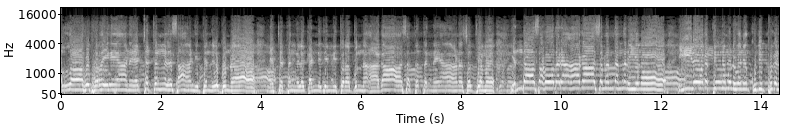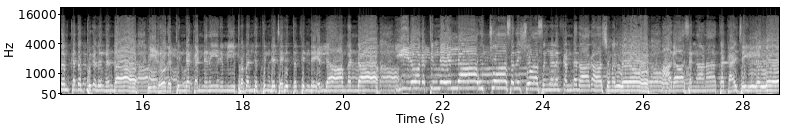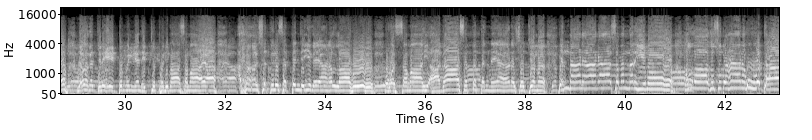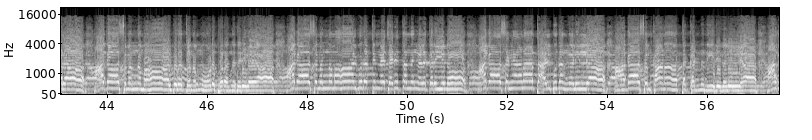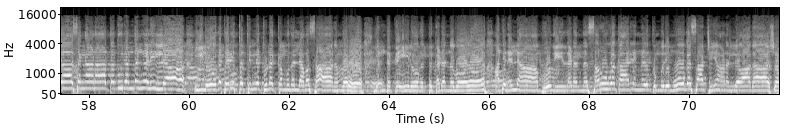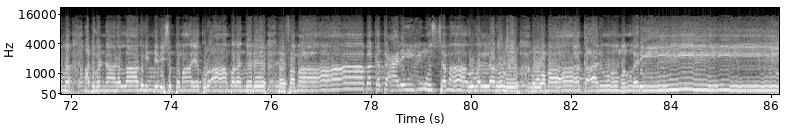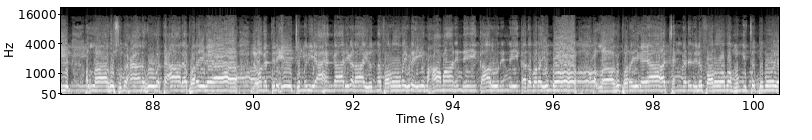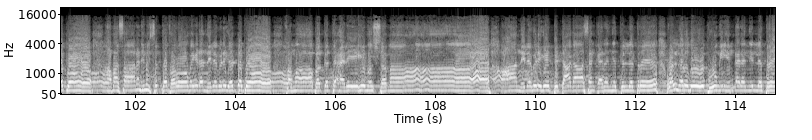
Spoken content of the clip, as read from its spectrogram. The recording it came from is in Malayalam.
അള്ളാഹു പറയുകയാണ് നക്ഷത്രങ്ങൾ സാന്നിധ്യം നിൽക്കുന്ന നക്ഷത്രങ്ങൾ കണ്ണു തിമ്മി തുറക്കുന്ന ആകാശത്തെ തന്നെയാണ് സത്യം. എന്താ സഹോദര ആകാശം എന്തെന്നറിയുമോ? ഈ ലോകത്തിന്റെ മുഴുവനും കുതിപ്പുകളും കതപ്പുകളും കണ്ട ഈ ലോകത്തിന്റെ കണ്ണുനീരും ഈ പ്രപഞ്ചത്തിന്റെ ചരിത്രത്തിന്റെ എല്ലാം കണ്ട ഈ ലോകത്തിന്റെ എല്ലാ ഉച്ഛ്വാസ നിശ്വാസങ്ങളും കണ്ടത് ആകാശമല്ലയോ? ആകാശം കാണാത്ത കാഴ്ചയില്ലല്ലോ. ലോകത്തിലെ ഏറ്റവും വലിയ നിത്യപരിവാസമായ ആകാശത്തിൽ സത്യം ചെയ്യുകയാണ് അല്ലാഹു. വസമായി ആകാശത്തെ തന്നെയാണ് സത്യം. എന്താണ് ആകാശം എന്നറിയുമോ അള്ളാഹു സുബ്ഹാനഹു വ തആല ആകാശമെന്ന മഹാത്ഭുതത്തെ നമ്മോട് പറഞ്ഞു തരികയാ. എന്ന മഹാത്ഭുതത്തിന്റെ ചരിത്രം നിങ്ങൾക്കറിയുമോ? ആകാശം കാണാത്ത അത്ഭുതങ്ങളില്ല. ആകാശം കാണാത്ത കണ്ണുനീരുകളില്ല. ആകാശം കാണാത്ത ദുരന്തങ്ങളില്ല. ഈ ലോക ചരിത്രത്തിന്റെ തുടക്കം മുതൽ അവസാനം വരെ എന്തൊക്കെ ഈ ലോകത്ത് കടന്നുപോയോ? അതിനെല്ലാം ഭൂമിയിൽ നടന്ന സർവ കാര്യങ്ങൾക്കും ഒരു മൂകസാക്ഷിയാണല്ലോ ആകാശം. അതുകൊണ്ടാണ് അള്ളാഹുവിന്റെ വിശുദ്ധമായ ഖുർആൻ പറഞ്ഞത് അള്ളാഹു സുബ്ഹാനഹു വ തആല പറയുകയാ ലോകത്തിലെ ഏറ്റവും വലിയ അഹങ്കാരികളായിരുന്ന ഫറോവയുടെയും ഹാമാനിന്റെയും കാറൂനിന്റെയും കഥ പറയുമ്പോ അള്ളാഹു പറയുകയാ ചെങ്കടലിൽ ഫറോവ മുങ്ങിച്ചെത്തു പോയപ്പോ അവസാന നിമിഷത്തെ ഫറോവയുടെ നിലവിളി കേട്ടപ്പോ ഫമാബക്കത്ത് അലൈഹിമുസ്സമാ ആ നിലവിളി കേട്ടിട്ട് ആകാശം കരഞ്ഞിട്ടില്ലത്രേ വല്ലറുതു ഭൂമിയും കരഞ്ഞില്ലത്രേ.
